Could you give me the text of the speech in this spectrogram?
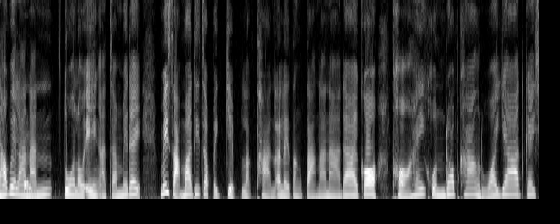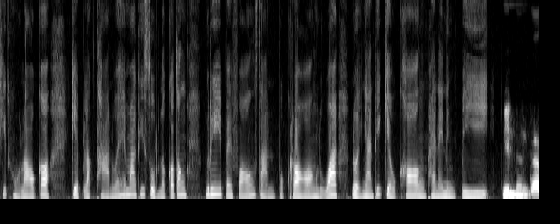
ณเวลานั้นตัวเราเองอาจจะไม่ได้ไม่สามารถที่จะไปเก็บหลักฐานอะไรต่างๆ นานาได้ ก็ขอให้คนรอบข้างหรือว่าญาติใกล้ชิดของเราก็เก็บหลักฐานไว้ให้มากที่สุด แล้วก็ต้องรีบไปฟ้องศาลปกครอง หรือว่าหน่วยงานที่เกี่ยวข้องภายใน 1 ปีนิดนึงถ้า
